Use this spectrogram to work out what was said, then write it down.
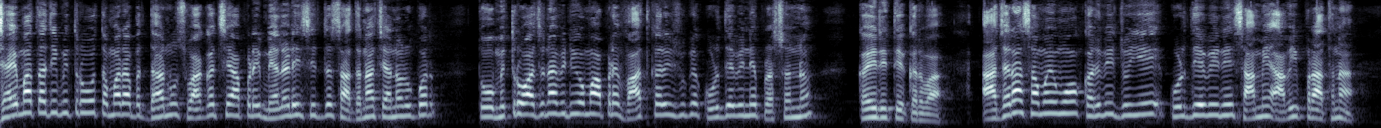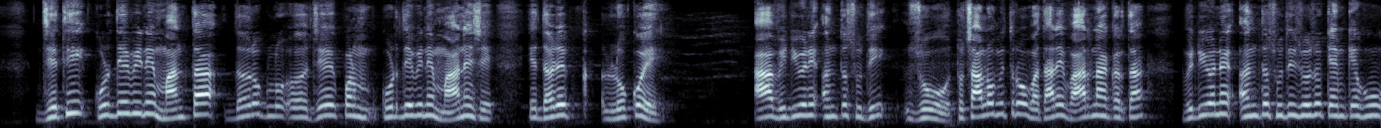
જય માતાજી મિત્રો, તમારા બધાનું સ્વાગત છે આપણી મેલડી સિદ્ધ સાધના ચેનલ ઉપર. તો મિત્રો, આજના વિડીયોમાં આપણે વાત કરીશું કે કુળદેવીને પ્રસન્ન કઈ રીતે કરવા. આજના સમયમાં કરવી જોઈએ કુળદેવીને સામે આવી પ્રાર્થના. જેથી કુળદેવીને માનતા દરેક જે પણ કુળદેવીને માને છે, એ દરેક લોકોએ આ વિડીયોને અંત સુધી જુઓ તો ચાલો મિત્રો, વધારે વાર ના કરતા વિડીયોને અંત સુધી જોજો, કેમ કે હું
